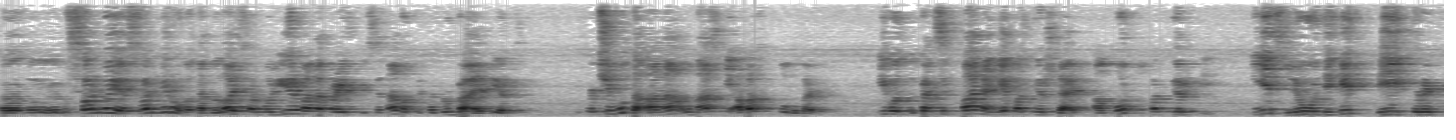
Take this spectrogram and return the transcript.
э, сформирована была и сформулирована, произнесена вот эта другая версия. Почему-то она у нас не обосновывается и вот концептуально не подтверждает, а можно подтвердить. Есть люди, есть спикеры,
